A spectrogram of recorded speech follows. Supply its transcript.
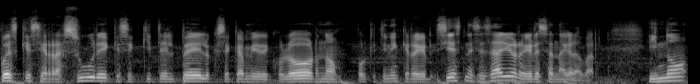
pues que se rasure, que se quite el pelo, que se cambie de color, no, porque tienen que si es necesario regresan a grabar y no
